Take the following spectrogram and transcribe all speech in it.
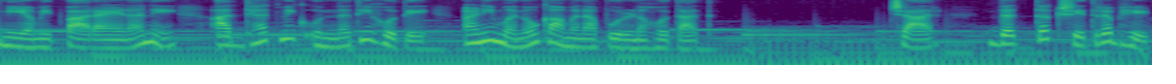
नियमित पारायणाने आध्यात्मिक उन्नती होते आणि मनोकामना पूर्ण होतात. चार दत्तक्षेत्र भेट.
